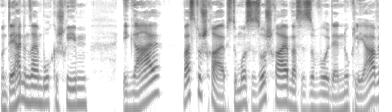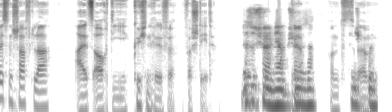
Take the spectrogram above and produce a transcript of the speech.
Und der hat in seinem Buch geschrieben, egal was du schreibst, du musst es so schreiben, dass es sowohl der Nuklearwissenschaftler als auch die Küchenhilfe versteht. Das ist schön, ja, schön ja. gesagt. Und ähm, cool.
